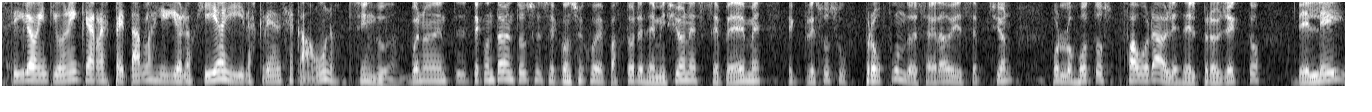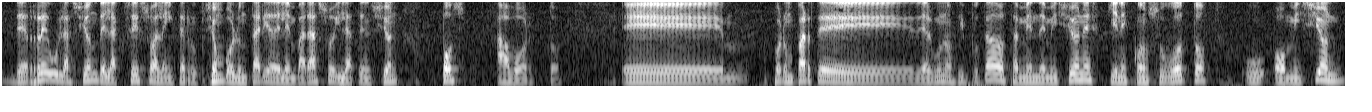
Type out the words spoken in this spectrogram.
siglo XXI hay que respetar las ideologías y las creencias de cada uno. Sin duda. Bueno, en- te te contaba entonces el Consejo de Pastores de Misiones, CPM, expresó su profundo desagrado y decepción por los votos favorables del proyecto de ley de regulación del acceso a la interrupción voluntaria del embarazo y la atención post-aborto. Eh, por un parte de, de algunos diputados, también de Misiones, quienes con su voto u omisión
